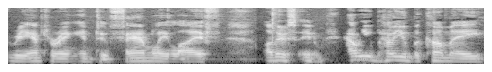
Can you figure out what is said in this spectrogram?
re-entering into family life. Others, you know, how you how you become a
